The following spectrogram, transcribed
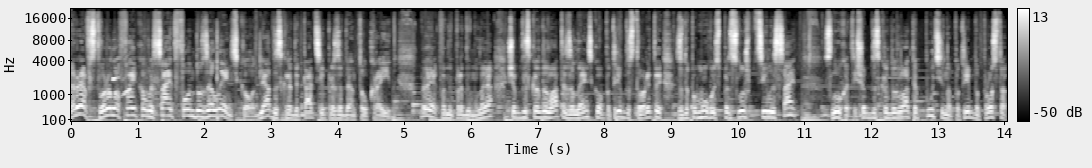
РФ створила фейковий сайт фонду Зеленського для дискредитації президента України. Ну як вони придумали, щоб дискредитувати Зеленського, потрібно створити за допомогою спецслужб цілий сайт. Слухайте, щоб дискредитувати Путіна, потрібно просто,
